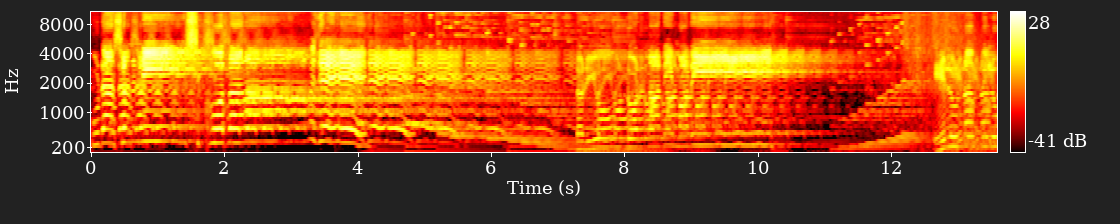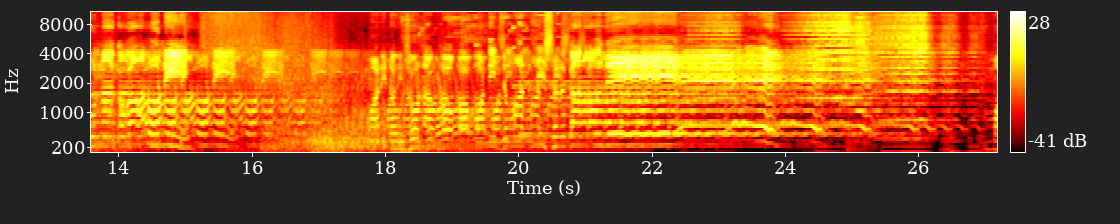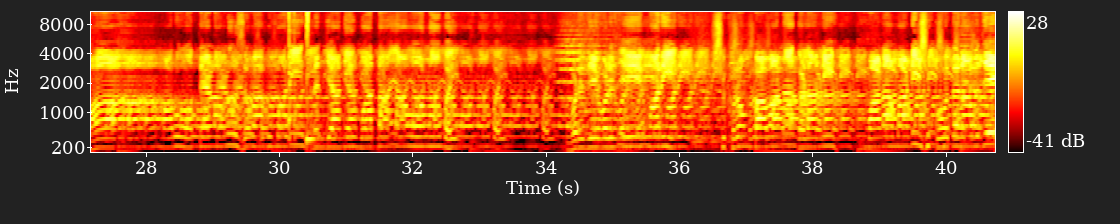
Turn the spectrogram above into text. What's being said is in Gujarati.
કુડાસનની શિકોતરામજે દરિયો દોરનાની મારી. એલું ના પીલું ના ગવારોની. મારી નવસો નાગડો બાવાની જમાનની સરકાર આવજે. માં મારું ઓતેડાનું જવાબ મારી રંજાની માતા આવો ન ભાઈ. વળજે વળજે મારી શિખરમ બાવાના ગળાની માળા માડી શિકોતર આવજે.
